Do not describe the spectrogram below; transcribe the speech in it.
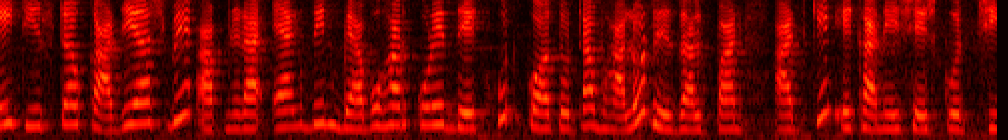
এই টিপসটাও কাজে আসবে। আপনারা একদিন ব্যবহার করে দেখুন কতটা ভালো রেজাল্ট পান। আজকে এখানে শেষ করছি।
